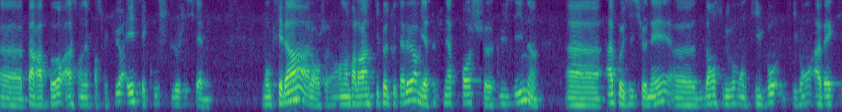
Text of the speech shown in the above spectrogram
euh, par rapport à son infrastructure et ses couches logicielles. Donc, c'est là, alors on en parlera un petit peu tout à l'heure, mais il y a toute une approche euh, usine à positionner dans ce nouveau monde qui, qui vont avec,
